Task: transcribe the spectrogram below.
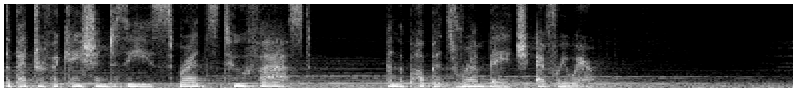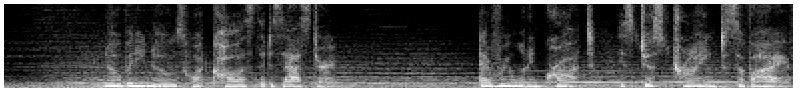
The petrification disease spreads too fast, and the puppets rampage everywhere. Nobody knows what caused the disaster. Everyone in Krat is just trying to survive.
